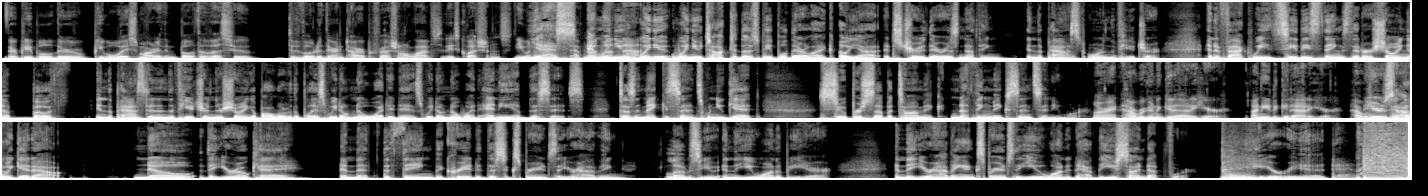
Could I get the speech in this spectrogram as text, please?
there are people. There are people way smarter than both of us who devoted their entire professional lives to these questions. You and I Yes, have not and when you that. when you when you talk to those people, they're like, "Oh yeah, it's true. There is nothing in the past or in the future." And in fact, we see these things that are showing up both in the past and in the future, and they're showing up all over the place. We don't know what it is. We don't know what any of this is. It doesn't make sense when you get super subatomic. Nothing makes sense anymore. All right, how are we going to get out of here? I need to get out of here. How? Are we Here's how that? we get out. Know that you're okay and that the thing that created this experience that you're having loves you and that you want to be here and that you're having an experience that you wanted to have, that you signed up for. Period.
